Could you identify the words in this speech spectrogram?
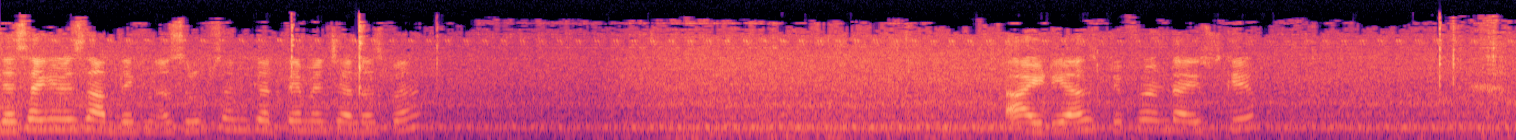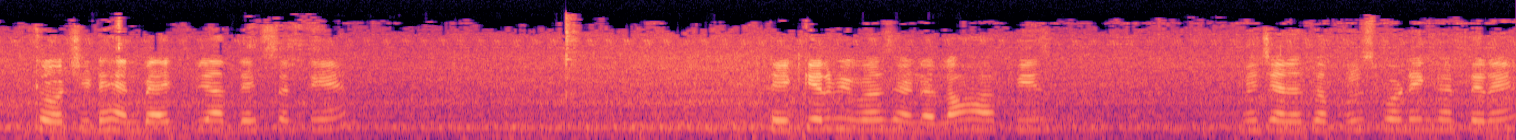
जैसा कि वैसे आप देखना शुरू पसंद करते हैं मेरे चैनल पर। आइडियाज़ डिफरेंट टाइप्स के क्रोचिड हैंड बैग भी आप देख सकते हैं। टेक केयर वीवर्स एंड अल्लाह हाफिज़ मेरे चैनल पर फुल सपोर्टिंग करते रहें।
